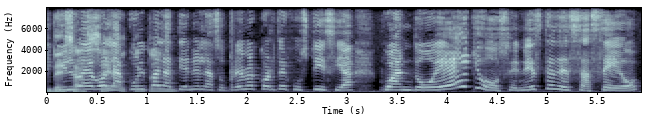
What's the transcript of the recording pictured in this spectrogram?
y luego la culpa la tiene la Suprema Corte de Justicia cuando ellos en este desaseo,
